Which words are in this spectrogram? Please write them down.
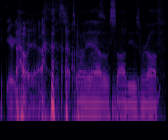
I dare you. Oh, to yeah. the wasabi. oh yeah the wasabi is rough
